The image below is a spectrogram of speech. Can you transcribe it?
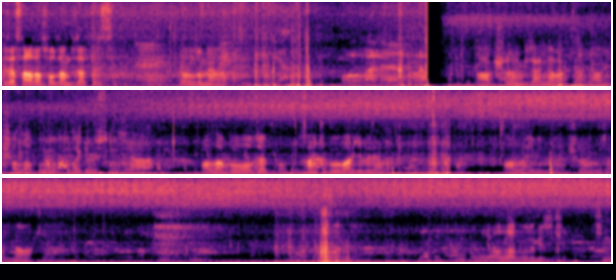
Biz de sağdan soldan düzeltiriz. Yoruldum ya. Abi şuranın güzelliğine bak ya. Ya inşallah bu yoktur da görürsünüz ya. Vallahi bu olacak sanki bu var gibi de. Vallahi bilmiyorum. Şuranın güzelliğine bak ya. Vallahi bolu gözüküyor. Şimdi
